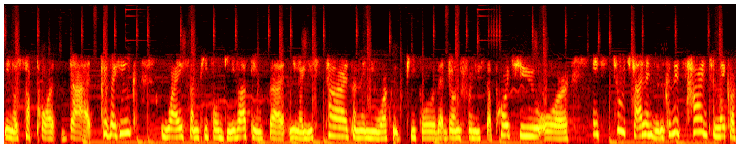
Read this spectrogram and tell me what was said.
you know, support that. Because I think why some people give up is that, you know, you start and then you work with people that don't fully support you or it's too challenging because it's hard to make a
